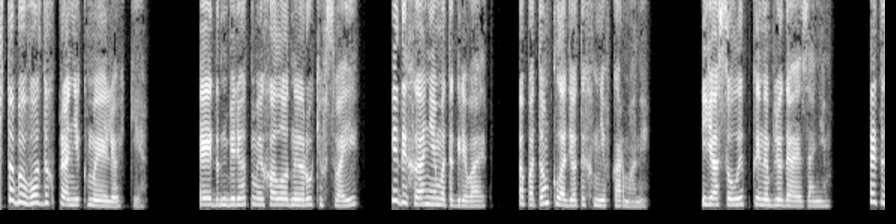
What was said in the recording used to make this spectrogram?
хочет. Эйден делает шаг ко мне, застегивает мне пальто до подбородка, снимает с себя шарф и плотно обматывает его вокруг моей шеи. Пахнет Эйденом, чистотой и мужественностью. Делаю глубокий вдох, чтобы воздух проник в мои легкие. Эйден берет мои холодные руки в свои и дыханием отогревает, а потом кладет их мне в карманы. Я с улыбкой наблюдаю за ним. Эта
